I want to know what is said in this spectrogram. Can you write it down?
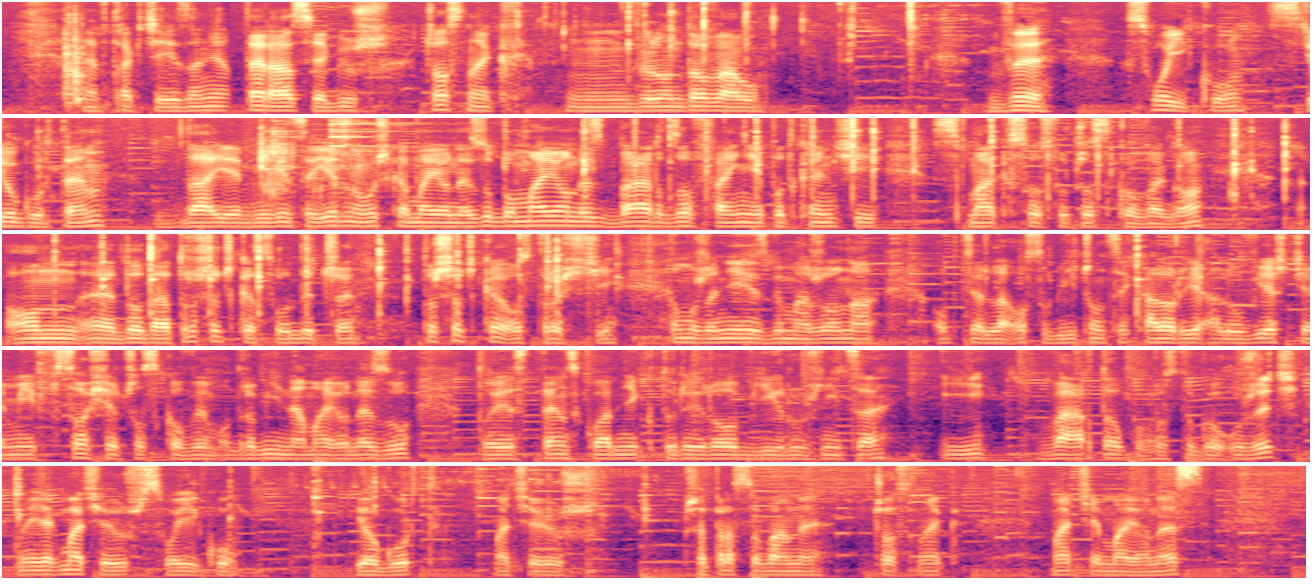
w trakcie jedzenia. Teraz, jak już czosnek mm, wylądował w słoiku z jogurtem daję mniej więcej jedną łyżkę majonezu, bo majonez bardzo fajnie podkręci smak sosu czosnkowego. On e, doda troszeczkę słodyczy, troszeczkę ostrości. To może nie jest wymarzona opcja dla osób liczących kalorie, ale uwierzcie mi, w sosie czosnkowym odrobina majonezu to jest ten składnik, który robi różnicę i warto po prostu go użyć. No i jak macie już w słoiku jogurt, macie już przeprasowany czosnek, macie majonez,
